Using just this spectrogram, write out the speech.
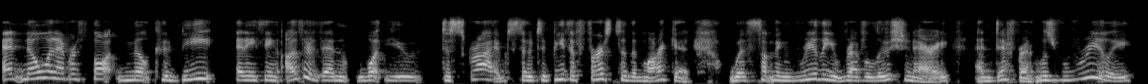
and no one ever thought milk could be anything other than what you described. So to be the first to the market with something really revolutionary and different was really,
